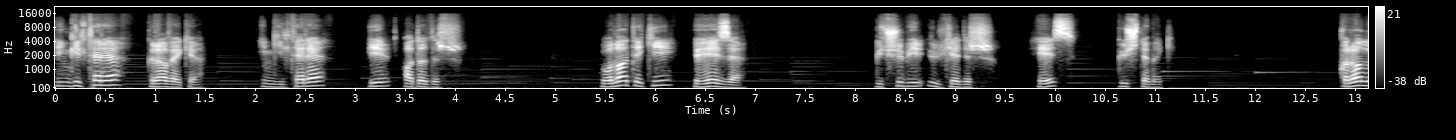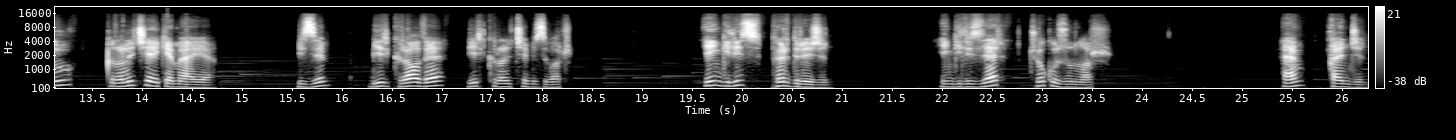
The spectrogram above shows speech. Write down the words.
İngiltere graveke. İngiltere bir adadır. Volateki beheze. Güçlü bir ülkedir. Ez, güç demek. Kralu, kraliçeye kemeye. Bizim bir kral ve bir kraliçemiz var. İngiliz perdirejin. İngilizler çok uzunlar. Em kancın.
